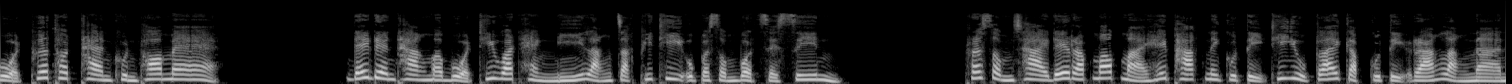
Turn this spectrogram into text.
บวชเพื่อทดแทนคุณพ่อแม่ ได้เดินทางมาบวชที่วัดแห่งนี้หลังจากพิธีอุปสมบทเสร็จสิ้น พระสมชายได้รับมอบหมายให้พักในกุฏิที่อยู่ใกล้กับกุฏิร้างหลังนั้น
